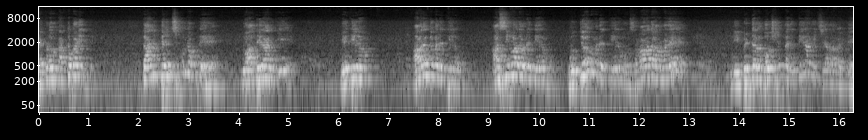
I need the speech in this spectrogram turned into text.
ఎక్కడో కట్టబడింది. దాన్ని తెంచుకున్నప్పుడే నువ్వు ఆ తీరానికి ఏ తీరం? ఆరోగ్యం అనే తీరం ఆశీర్వాదం అనే తీరం ఉద్యోగం అనే తీరము సమాధానం అనే నీ బిడ్డల భవిష్యత్తు అనే తీరాన్ని చేరాలంటే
